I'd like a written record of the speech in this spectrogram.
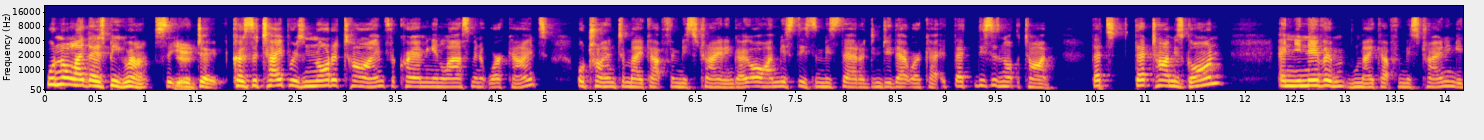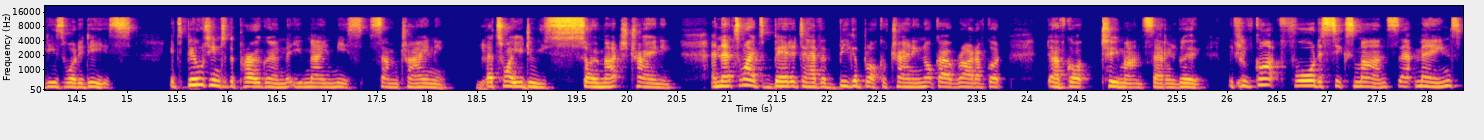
well, not like those big runs that you Yeah. would do, because the taper is not a time for cramming in last minute workouts or trying to make up for missed training. Go, oh, I missed this and missed that. I didn't do that workout. That this is not the time. That's that time is gone, and you never make up for missed training. It is what it is. It's built into the program that you may miss some training. Yeah. That's why you do so much training, and that's why it's better to have a bigger block of training. Not go right. I've got, I've got two months. That'll do. If Yeah. you've got four to six months, that means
